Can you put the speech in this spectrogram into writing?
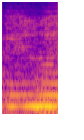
Happiness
